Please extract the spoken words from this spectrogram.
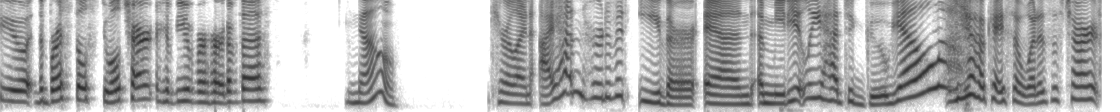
to the Bristol stool chart. Have you ever heard of this? No. Caroline, I hadn't heard of it either and immediately had to Google. Yeah, okay, so what is this chart?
